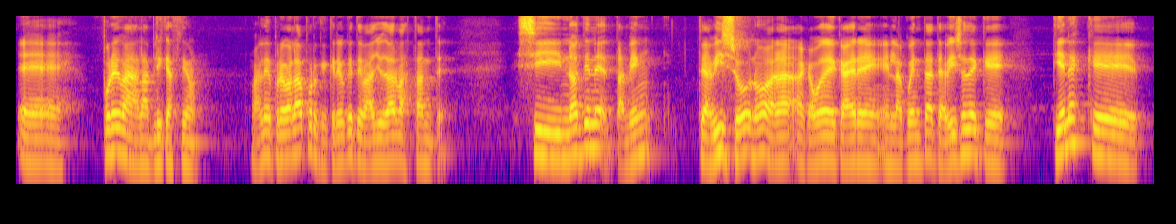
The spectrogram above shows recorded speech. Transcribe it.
eh, prueba la aplicación, ¿vale? Pruébala porque creo que te va a ayudar bastante. Si no tienes, también te aviso, ¿no? Ahora acabo de caer en, la cuenta, te aviso de que tienes que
